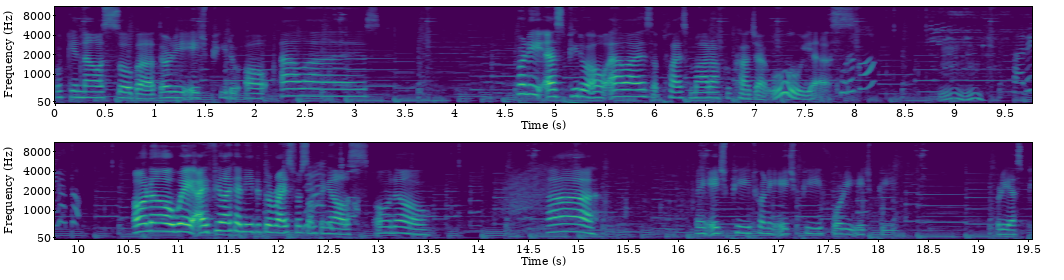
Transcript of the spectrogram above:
Okinawa soba. 30 HP to all allies. 20 SP to all allies. Applies Marakukaja. Ooh, yes. Oh no, wait, I feel like I needed the rice for something else. Oh no. Ah! 20 HP, 20 HP, 40 HP, 40 SP.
